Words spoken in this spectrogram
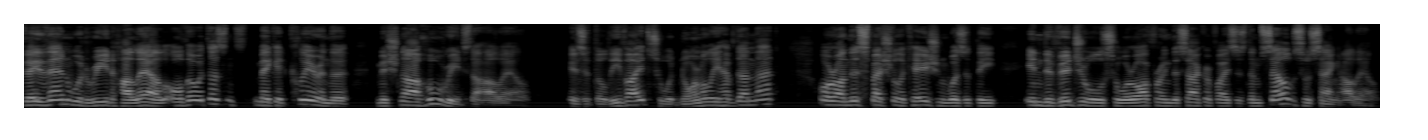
They then would read Hallel, although it doesn't make it clear in the Mishnah who reads the Hallel. Is it the Levites who would normally have done that? Or on this special occasion, was it the individuals who were offering the sacrifices themselves who sang Hallel?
